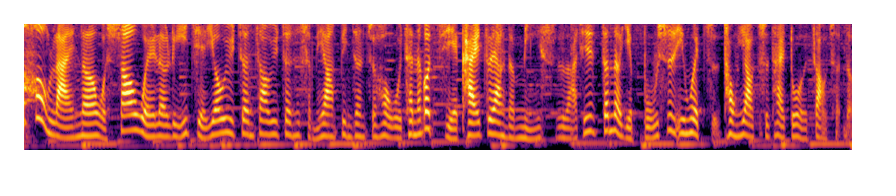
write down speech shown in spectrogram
后来呢，我稍微了理解忧郁症、躁郁症是什么样病症之后，我才能够解开这样的迷思啊。其实真的也不是因为止痛药吃太多而造成的，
